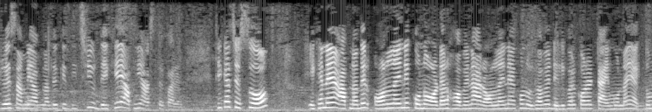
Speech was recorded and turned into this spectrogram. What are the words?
ড্রেস আমি আপনাদেরকে দিচ্ছি, দেখে আপনি আসতে পারেন। ঠিক আছে? সো এখানে আপনাদের অনলাইনে কোনো অর্ডার হবে না, আর অনলাইনে এখন ওইভাবে ডেলিভার করার টাইমও নাই। একদম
